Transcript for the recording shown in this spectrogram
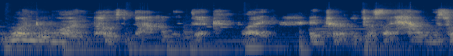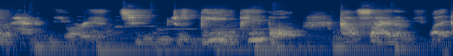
one to one post-apocalyptic, like in terms of just like how we sort of had to reorient to just being people outside of like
